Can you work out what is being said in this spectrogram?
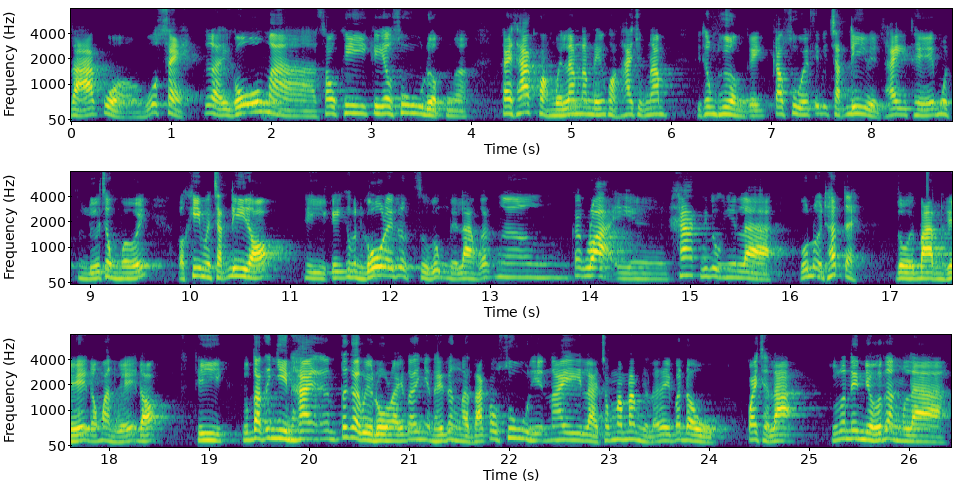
giá của gỗ sẻ, tức là cái gỗ mà sau khi cây cao su được à, khai thác khoảng 15 năm đến khoảng 20 năm, thì thông thường cái cao su ấy sẽ bị chặt đi để thay thế một lứa trồng mới. Và khi mà chặt đi đó, thì cái phần gỗ đấy được sử dụng để làm các à, các loại khác, ví dụ như là gỗ nội thất này, rồi bàn ghế, đóng bàn ghế, đó thì chúng ta sẽ nhìn hai tất cả biểu đồ này chúng ta nhận thấy rằng là giá cao su hiện nay là trong 5 năm trở lại đây bắt đầu quay trở lại. Chúng ta nên nhớ rằng là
